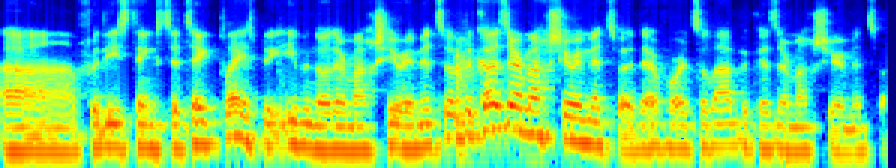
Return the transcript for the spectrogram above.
uh, for these things to take place, but even though they're machshiri mitzvah, because they're machshiri mitzvah. Therefore, it's allowed because they're machshiri mitzvah.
